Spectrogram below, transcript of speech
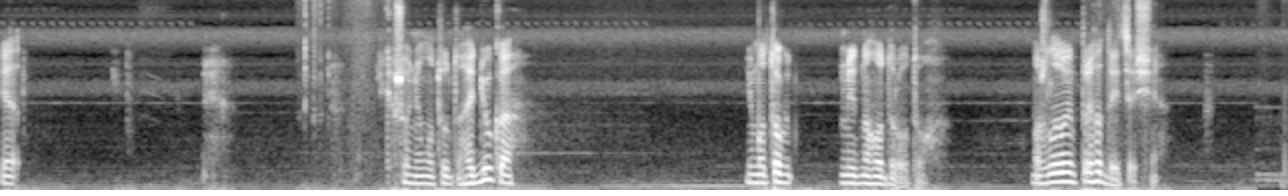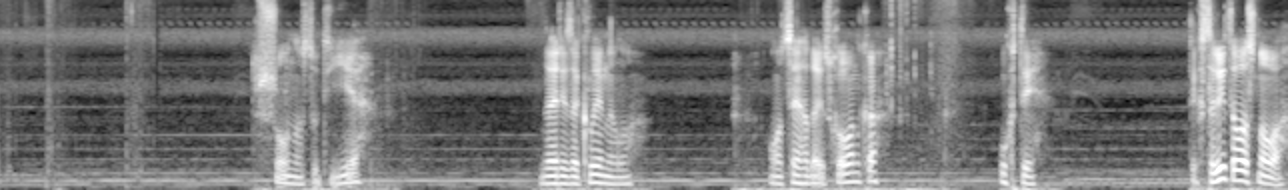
Я... Що в ньому тут гадюка і моток мідного дроту. Можливо, він пригодиться ще. Що у нас тут є? Двері заклинило. Оце, гадаю, схованка. Ух ти. Текстолітова основа.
